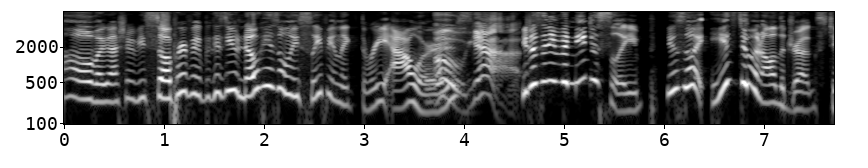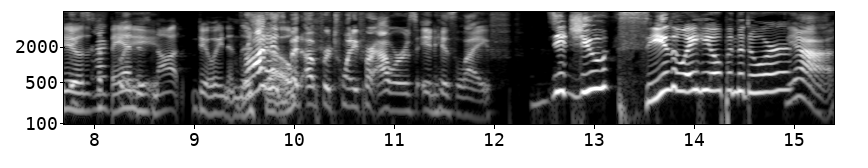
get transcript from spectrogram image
Oh my gosh, it would be so perfect because you know he's only sleeping, like, 3 hours. Oh, yeah. He doesn't even need to sleep. He's like he's doing all the drugs too that the band is not doing in this Rod has been up for 24 hours in his life. Did you see the way he opened the door? Yeah.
